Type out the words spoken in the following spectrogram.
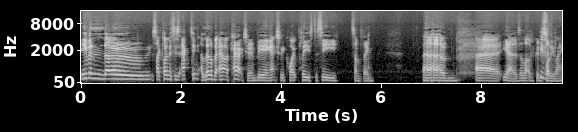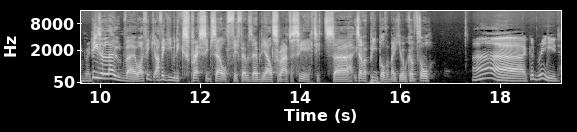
Even though Cyclonus is acting a little bit out of character and being actually quite pleased to see something. Um, uh, yeah, there's a lot of good He's- body language. He's alone, though. I think I think he would express himself if there was nobody else around to see it. It's uh, it's other people that make him uncomfortable. Ah, good read.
